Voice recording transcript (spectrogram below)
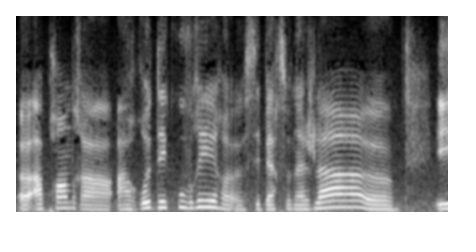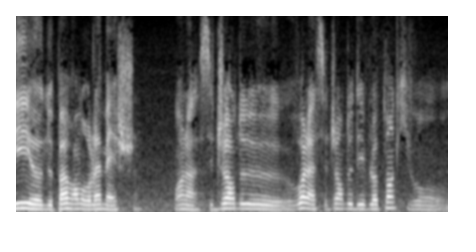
apprendre à, à redécouvrir ces personnages-là et ne pas vendre la mèche. Voilà, c'est le genre de, voilà, c'est genre de développement qui vont,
